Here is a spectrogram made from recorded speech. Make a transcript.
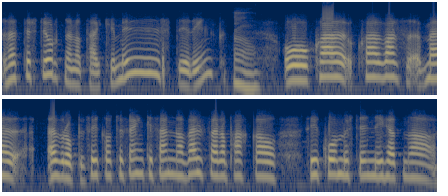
þetta er stjórnunatæki, miðstýring. Já, og hvað, hvað var með Evrópu, þið gáttu fengið þennan velferðarpakka og þið komist inn í hérna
